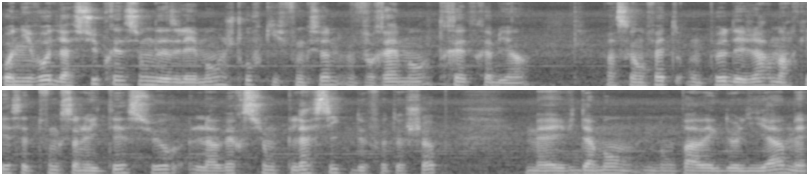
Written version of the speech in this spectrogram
Au niveau de la suppression des éléments, je trouve qu'il fonctionne vraiment très très bien. Parce qu'en fait, on peut déjà remarquer cette fonctionnalité sur la version classique de Photoshop. Mais évidemment, non pas avec de l'IA, mais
